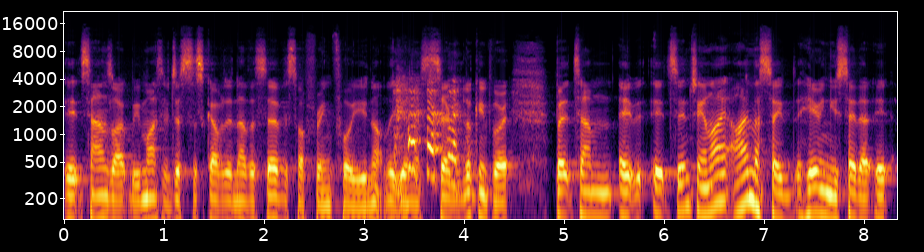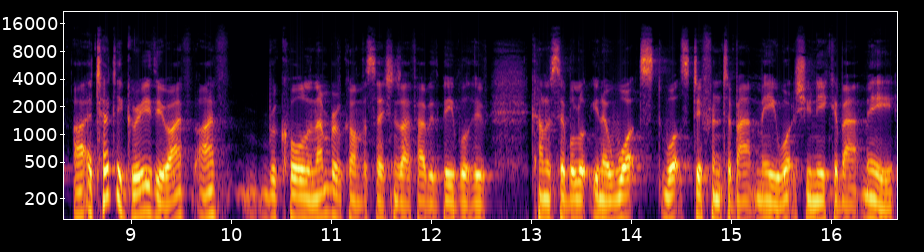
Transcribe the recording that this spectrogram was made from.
it sounds like we might have just discovered another service offering for you. Not that you're necessarily looking for it, but um, it's interesting. And I, I must say, hearing you say that, I totally agree with you. I've I've recall a number of conversations I've had with people who've kind of said, well, look, you know, what's what's different about me? What's unique about me?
